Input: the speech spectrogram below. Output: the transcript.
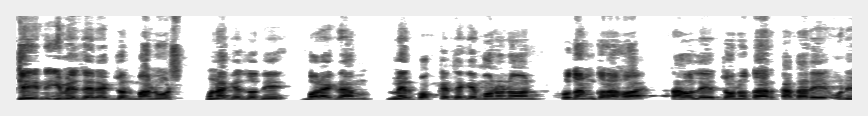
ক্লিন ইমেজের একজন মানুষ। ওনাকে যদি বড়াই গ্রামের পক্ষে থেকে মনোনয়ন প্রদান করা হয়, তাহলে জনতার কাতারে উনি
